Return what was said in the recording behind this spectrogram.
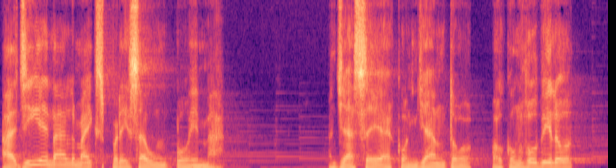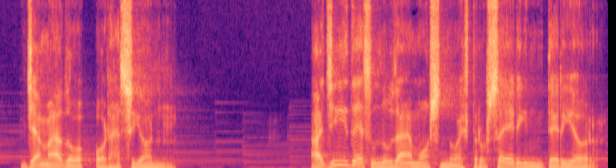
Allí el alma expresa un poema, ya sea con llanto o con júbilo, llamado oración. Allí desnudamos nuestro ser interior,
